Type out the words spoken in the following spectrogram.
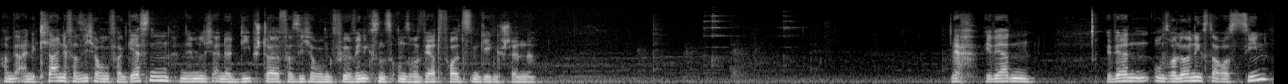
haben wir eine kleine Versicherung vergessen, nämlich eine Diebstahlversicherung für wenigstens unsere wertvollsten Gegenstände. Ja, wir werden, wir werden unsere Learnings daraus ziehen.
